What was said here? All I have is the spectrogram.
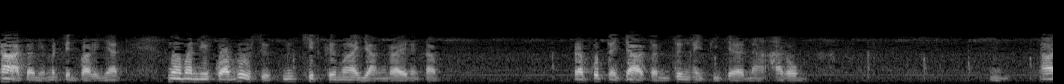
ชาติเราเนี่ยมันเป็นปริยัติ เมื่อมันมีความรู้สึกนึกคิดขึ้นมาอย่างไรนะครับ พระพุทธเจ้าตรัสซึ่งให้พิจารณาอารมณ์อา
